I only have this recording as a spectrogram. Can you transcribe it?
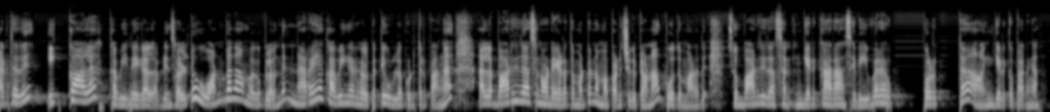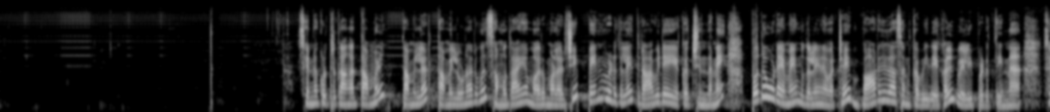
அடுத்தது இக்கால கவிதைகள் அப்படின்னு சொல்லிட்டு ஒன்பதாம் வகுப்பில் வந்து நிறைய கவிஞர்கள் பற்றி உள்ளே கொடுத்துருப்பாங்க. அதில் பாரதிதாசனோட இடத்த மட்டும் நம்ம படிச்சுக்கிட்டோன்னா போதுமானது. ஸோ பாரதிதாசன் இங்கே இருக்காரா? சரி இவரை பொறுத்த இங்கே இருக்க பாருங்கள் ஸோ என்ன கொடுத்துருக்காங்க. தமிழ் தமிழர் தமிழ் உணர்வு சமுதாய மறுமலர்ச்சி பெண் விடுதலை திராவிட இயக்க சிந்தனை பொது உடைமை முதலியனவற்றை பாரதிதாசன் கவிதைகள் வெளிப்படுத்தின. ஸோ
